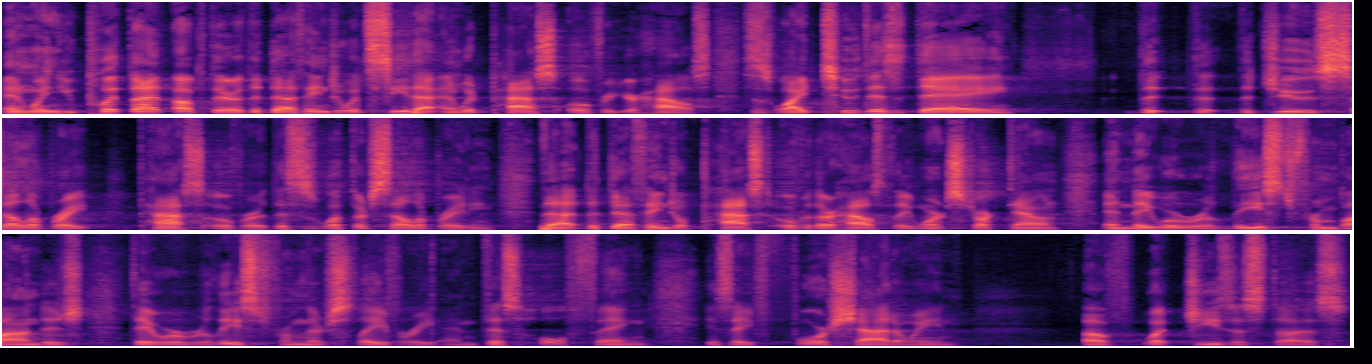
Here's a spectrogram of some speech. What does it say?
And when you put that up there, the death angel would see that and would pass over your house. This is why to this day, the, the, the Jews celebrate Passover. This is what they're celebrating that the death angel passed over their house. They weren't struck down, and they were released from bondage. They were released from their slavery. And this whole thing is a foreshadowing of what Jesus does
